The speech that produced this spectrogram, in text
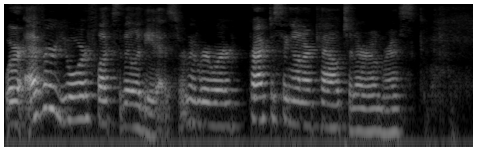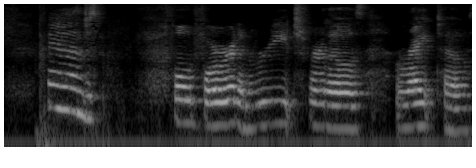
Wherever your flexibility is. Remember, we're practicing on our couch at our own risk. And just fold forward and reach for those right toes.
